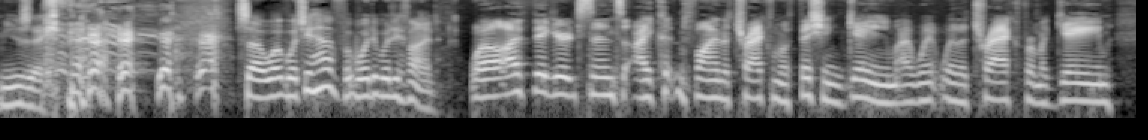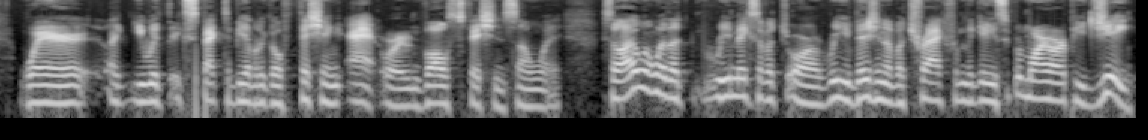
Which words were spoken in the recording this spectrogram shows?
music. so what what you have? What what do you find? Well, I figured since I couldn't find a track from a fishing game, I went with a track from a game where like you would expect to be able to go fishing at or involves fish in some way. So I went with a remix of a or a revision of a track from the game Super Mario RPG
